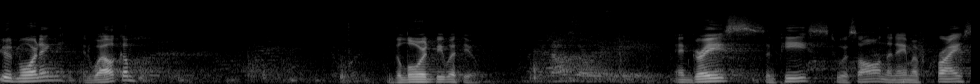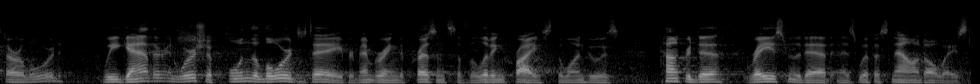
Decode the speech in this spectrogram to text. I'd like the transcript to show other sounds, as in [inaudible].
Good morning and welcome. The Lord be with you. And grace and peace to us all in the name of Christ our Lord. We gather and worship on the Lord's day, remembering the presence of the living Christ, the one who has conquered death, raised from the dead, and is with us now and always.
